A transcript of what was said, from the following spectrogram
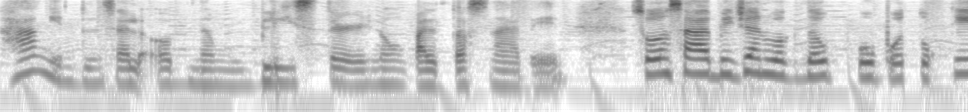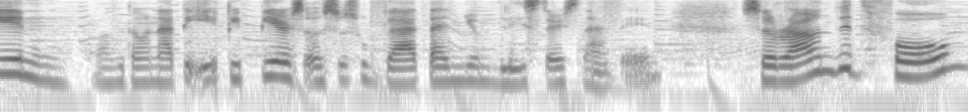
hangin dun sa loob ng blister ng paltos natin. So ang sabi diyan, wag daw puputukin, wag daw natin ipipierce o susugatan yung blisters natin. Surrounded foam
